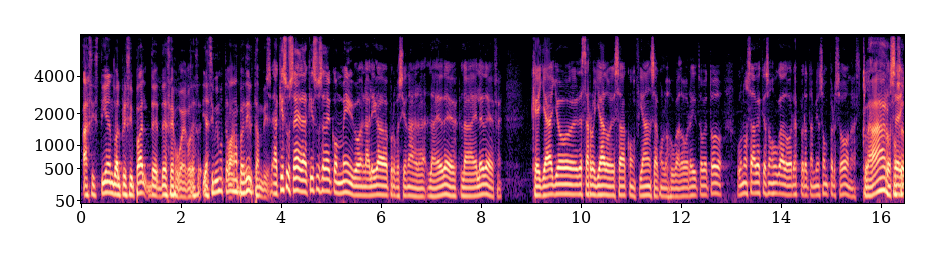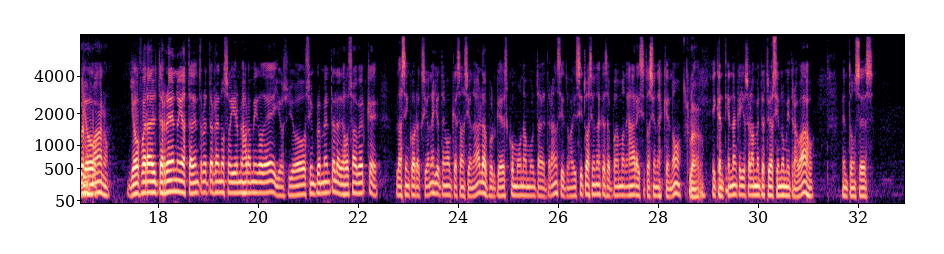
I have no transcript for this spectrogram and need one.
asistiendo al principal de, de ese juego. de ese- y así mismo te van a pedir también. Aquí sucede, aquí sucede conmigo en la liga profesional, la, la, EDF, la LDF, que ya yo he desarrollado esa confianza con los jugadores y sobre todo uno sabe que son jugadores, pero también son personas. Claro, son seres yo- humanos. Yo fuera del terreno y hasta dentro del terreno soy el mejor amigo de ellos. Yo simplemente les dejo saber que las incorrecciones yo tengo que sancionarlas porque es como una multa de tránsito. Hay situaciones que se pueden manejar, hay situaciones que no. Claro. Y que entiendan que yo solamente estoy haciendo mi trabajo. Entonces,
